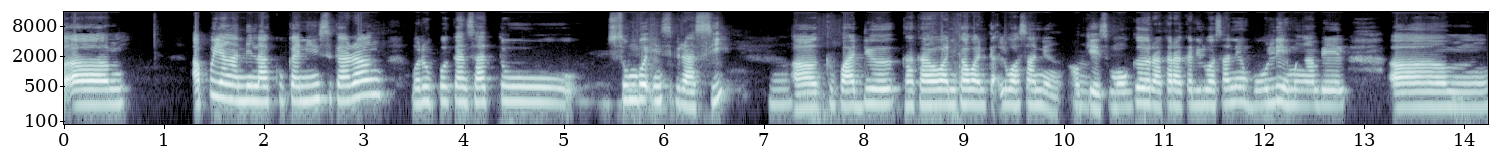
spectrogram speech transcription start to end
um, apa yang Anin lakukan ini sekarang merupakan satu sumber inspirasi Hmm. uh, kepada kawan-kawan kat luar sana. Okey, semoga rakan-rakan di luar sana boleh mengambil um,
